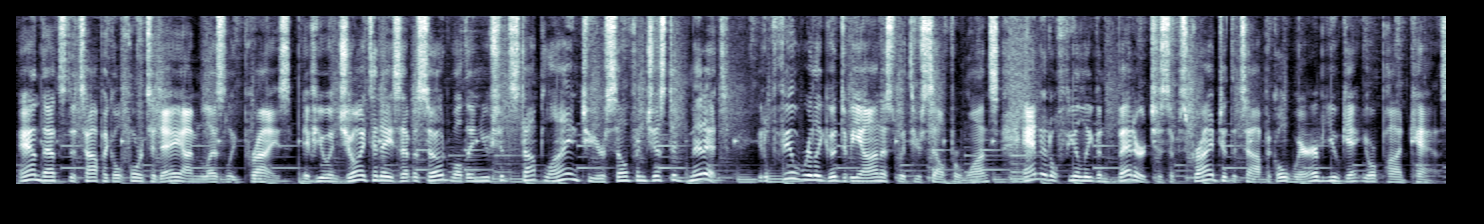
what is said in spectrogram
And that's the topical for today. I'm Leslie Price. If you enjoyed today's episode, well, then you should stop lying to yourself and just admit it. It'll feel really good to be honest with yourself for once, and it'll feel even better to subscribe to the topical wherever you get your podcasts.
